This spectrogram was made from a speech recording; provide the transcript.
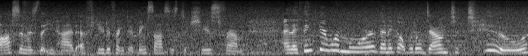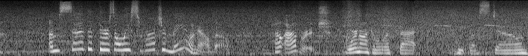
awesome is that you had a few different dipping sauces to choose from. And I think there were more, then it got whittled down to two. I'm sad that there's only sriracha mayo now though. How average. We're not gonna let that keep us down.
